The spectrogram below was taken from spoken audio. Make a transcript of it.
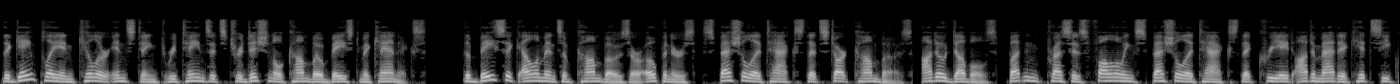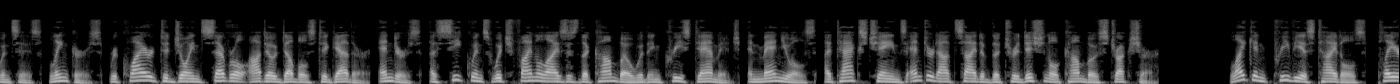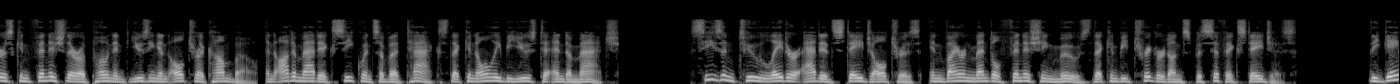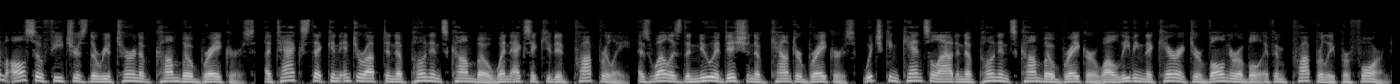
The gameplay in Killer Instinct retains its traditional combo-based mechanics. The basic elements of combos are openers, special attacks that start combos, auto doubles, button presses following special attacks that create automatic hit sequences, linkers, required to join several auto doubles together, enders, a sequence which finalizes the combo with increased damage, and manuals, attacks chains entered outside of the traditional combo structure. Like in previous titles, players can finish their opponent using an ultra combo, an automatic sequence of attacks that can only be used to end a match. Season 2 later added stage ultras, environmental finishing moves that can be triggered on specific stages. The game also features the return of combo breakers, attacks that can interrupt an opponent's combo when executed properly, as well as the new addition of counter breakers, which can cancel out an opponent's combo breaker while leaving the character vulnerable if improperly performed.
